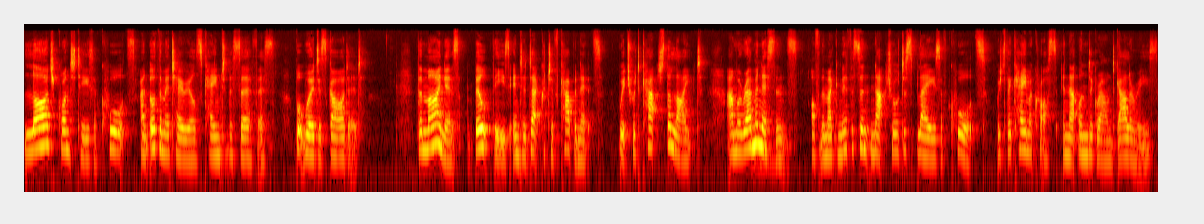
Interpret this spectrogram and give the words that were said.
large quantities of quartz and other materials came to the surface but were discarded. The miners built these into decorative cabinets which would catch the light and were reminiscent of the magnificent natural displays of quartz which they came across in their underground galleries.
